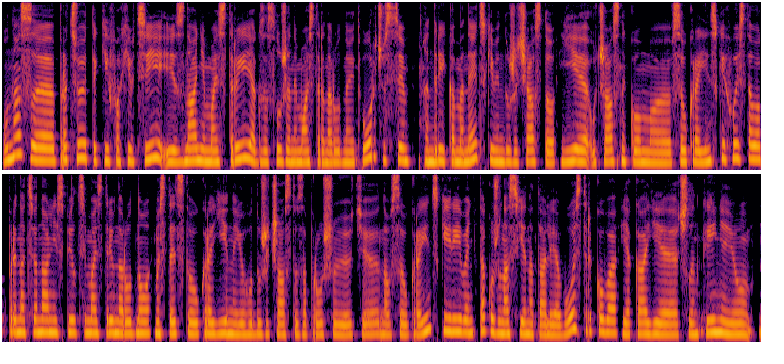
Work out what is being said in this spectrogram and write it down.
У нас працюють такі фахівці і знані майстри, як заслужений майстер народної творчості Андрій Каменецький. Він дуже часто є учасником всеукраїнських виставок при національній спілці майстрів народного мистецтва України. Його дуже часто запрошують на всеукраїнський рівень. Також у нас є Наталія Войстрикова, яка є членкинею е,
